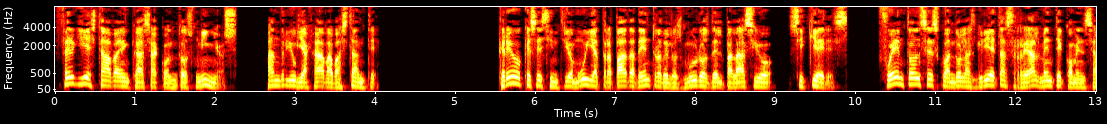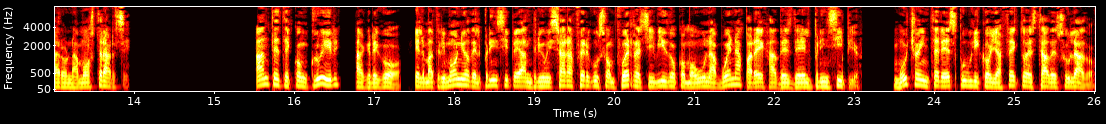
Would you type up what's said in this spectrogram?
Fergie estaba en casa con dos niños. Andrew viajaba bastante. Creo que se sintió muy atrapada dentro de los muros del palacio, si quieres. Fue entonces cuando las grietas realmente comenzaron a mostrarse. Antes de concluir, agregó, el matrimonio del príncipe Andrew y Sarah Ferguson fue recibido como una buena pareja desde el principio. Mucho interés público y afecto está de su lado.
